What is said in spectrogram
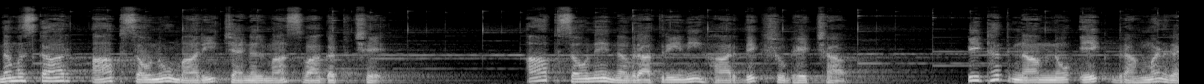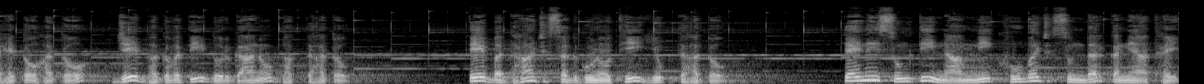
નમસ્કાર, આપ સૌનું મારી ચેનલમાં સ્વાગત છે. આપ સૌને નવરાત્રિની હાર્દિક શુભેચ્છા પીઠક નામનો એક બ્રાહ્મણ રહેતો હતો, જે ભગવતી દુર્ગાનો ભક્ત હતો. તે બધા જ સદ્ગુણોથી યુક્ત હતો. તેને સુમતી નામની ખૂબ જ સુંદર કન્યા થઈ.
